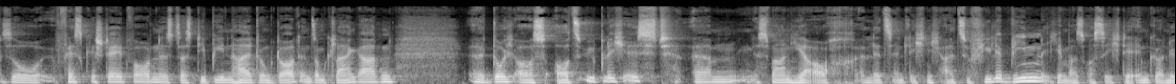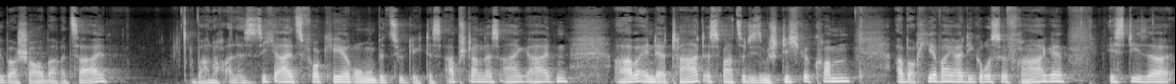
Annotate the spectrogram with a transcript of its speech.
so festgestellt worden ist, dass die Bienenhaltung dort in so einem Kleingarten äh, durchaus ortsüblich ist. Ähm, es waren hier auch letztendlich nicht allzu viele Bienen, jemals aus Sicht der Imker eine überschaubare Zahl war noch alles Sicherheitsvorkehrungen bezüglich des Abstandes eingehalten. Aber in der Tat, es war zu diesem Stich gekommen. Aber auch hier war ja die große Frage, ist dieser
